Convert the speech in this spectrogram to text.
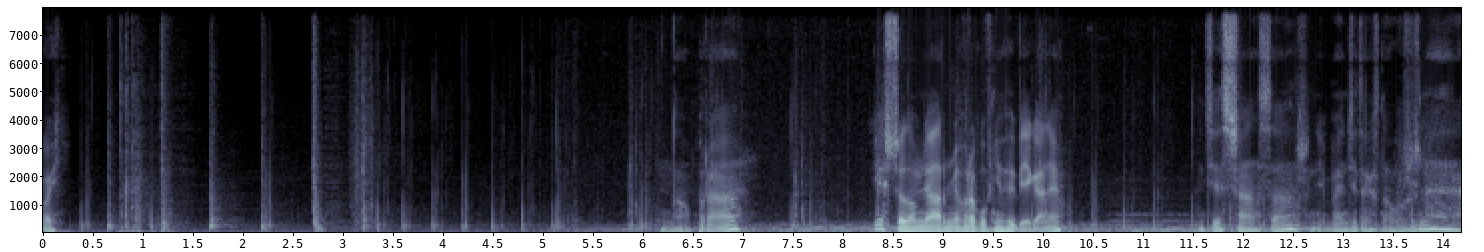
Oj. Dobra. Jeszcze do mnie armia wrogów nie wybiega, nie? Więc jest szansa, że nie będzie tak znowu źle.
